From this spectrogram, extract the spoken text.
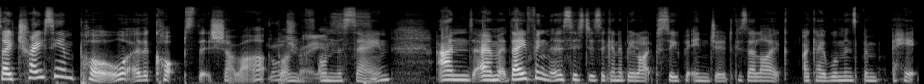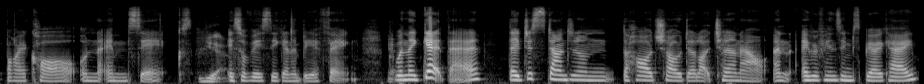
So Tracy and Paul are the cops that show up on, on, on the scene, and um, they think that the sisters are going to be like super injured because they're like, okay, woman's been hit by a car on the M6. Yeah. it's obviously going to be a thing. But Yeah. when they get there, they're just standing on the hard shoulder, like chilling out, and everything seems to be okay.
